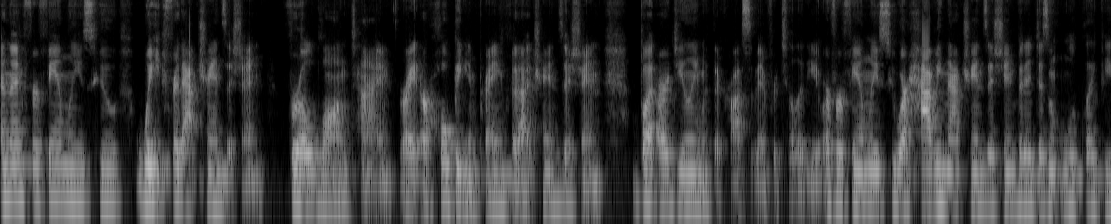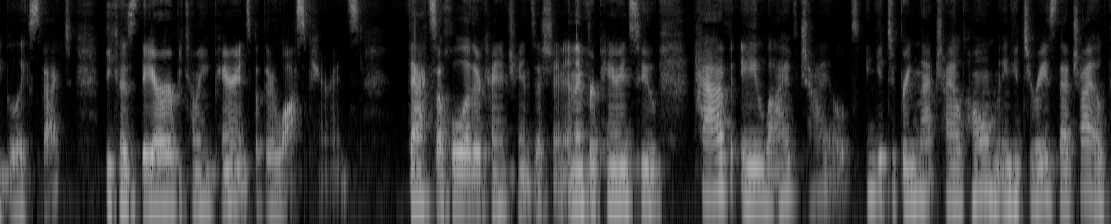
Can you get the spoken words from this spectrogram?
And then for families who wait for that transition, for a long time, right? Are hoping and praying for that transition, but are dealing with the cross of infertility, or for families who are having that transition, but it doesn't look like people expect because they are becoming parents, but they're lost parents that's a whole other kind of transition. And then for parents who have a live child and get to bring that child home and get to raise that child,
